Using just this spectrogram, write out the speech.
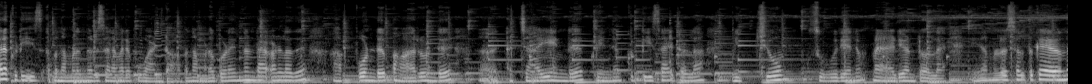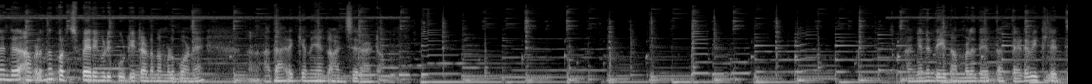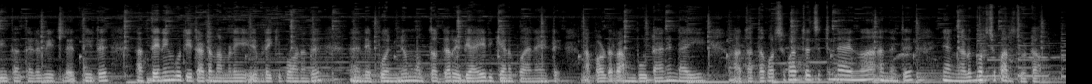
Hello കുട്ടീസ് അപ്പോൾ നമ്മൾ ഇന്നൊരു സ്ഥലം വരെ പോകാൻ കേട്ടോ അപ്പോൾ നമ്മുടെ കൂടെ ഇന്ന് ഉള്ളത് അപ്പുണ്ട് പാറുണ്ട് അച്ചായ ഉണ്ട് പിന്നെ കുട്ടീസായിട്ടുള്ള മിച്ചുവും സൂര്യനും മാഡിയും ഉണ്ടോ ഉള്ളത് ഇനി നമ്മളൊരു സ്ഥലത്ത് കയറുന്നുണ്ട്. അവിടെ നിന്ന് കുറച്ച് പേരും കൂടി കൂട്ടിയിട്ടാണ് നമ്മൾ പോണേ. അതാരൊക്കെയാണെന്ന് ഞാൻ കാണിച്ചു തരാം കേട്ടോ അങ്ങനെ ദേ നമ്മളിതേ തത്തയുടെ വീട്ടിലെത്തി തത്തയുടെ വീട്ടിലെത്തിയിട്ട് തത്തേനെയും കൂട്ടിയിട്ടാണ് നമ്മൾ ഇവിടേക്ക് പോണത്. ദേ പൊന്നും മുത്തൊക്കെ റെഡി ആയിരിക്കുകയാണ് പോകാനായിട്ട്. അപ്പോൾ അവിടെ റംബൂട്ടാൻ ഉണ്ടായി. തത്ത കുറച്ച് പറിച്ചു വെച്ചിട്ടുണ്ടായിരുന്നു. എന്നിട്ട് ഞങ്ങളും കുറച്ച് പറിച്ചു കേട്ടോ.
